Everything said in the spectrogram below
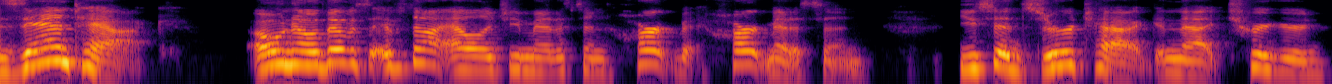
Zantac. Oh no, that was it was not allergy medicine, heart heart medicine. You said Zyrtec, and that triggered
